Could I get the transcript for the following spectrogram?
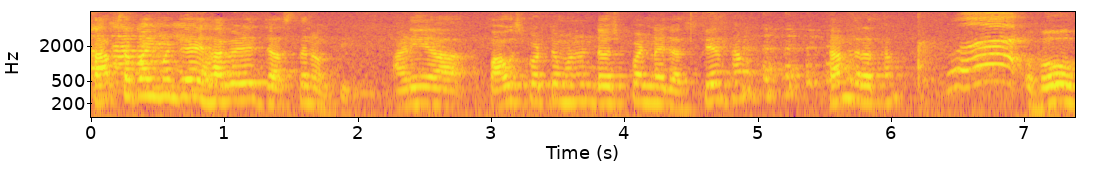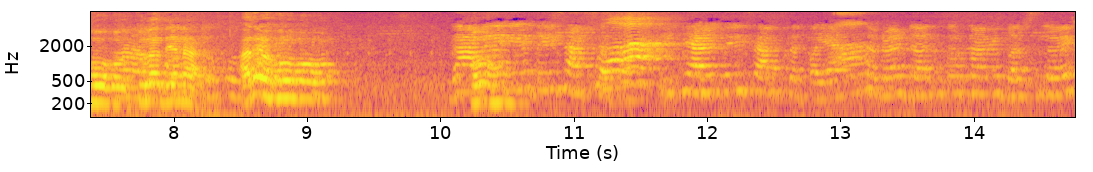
साफसफाई म्हणजे ह्या वेळेस जास्त नव्हती. आणि पाऊस पडतो म्हणून डस्ट पण नाही जास्त. ते थांब थांब जरा थांब. हो हो हो तुला देणार. अरे हो हो हो. आम्ही बसलोय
